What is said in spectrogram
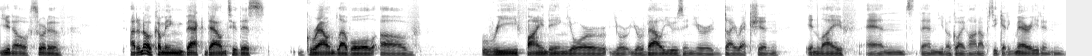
you know, sort of, I don't know, coming back down to this ground level of refinding your your your values and your direction in life and then you know going on obviously getting married and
